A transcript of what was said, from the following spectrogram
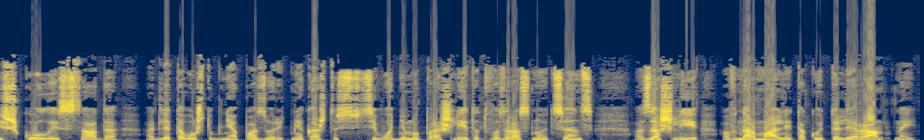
из школы, из сада а, для того, чтобы не опозорить. Мне кажется, сегодня мы прошли этот возрастной ценз, а, зашли в нормальный такой толерантный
